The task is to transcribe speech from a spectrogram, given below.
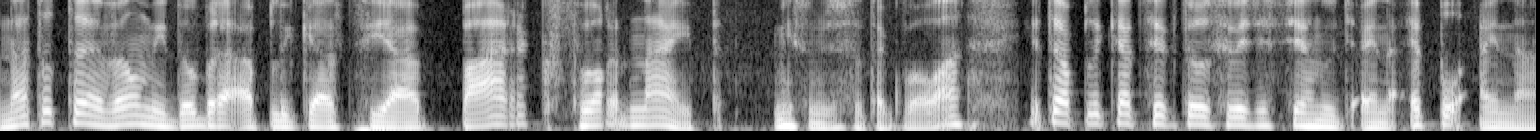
Na toto je veľmi dobrá aplikácia Park Fortnite. Myslím, že sa tak volá. Je to aplikácia, ktorú si viete stiahnuť aj na Apple, aj na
